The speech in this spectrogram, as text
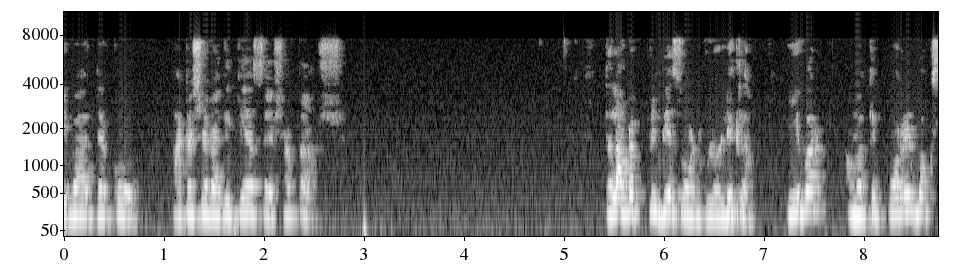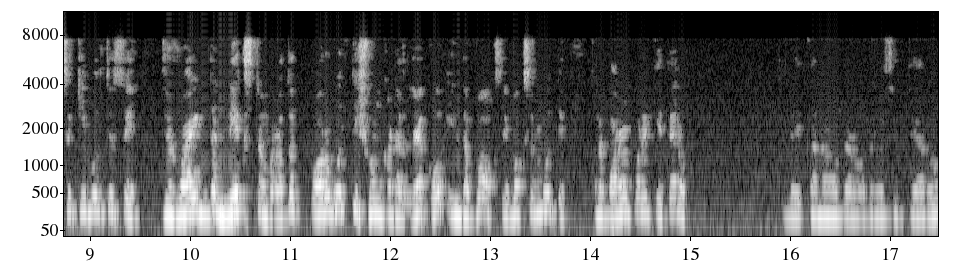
এবার দেখো, আঠাশের আগে কি আছে? সাতাশ। তাহলে আমরা প্রিভিয়াস ওয়ার্ডগুলো লিখলাম। এবার আমাকে পরের বক্সে কি বলতেছে যে রাইট দ্য নেক্সট নাম্বার অর্থাৎ পরবর্তী সংখ্যাটা লেখো ইন দ্য বক্স এই বক্সের মধ্যে। তাহলে বারোর পরে কে? তেরো। তাহলে এখানে হবে আমাদের হচ্ছে তেরো।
